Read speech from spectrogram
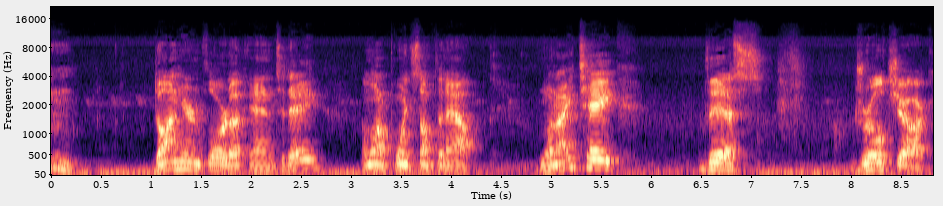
Don here in Florida, and today I want to point something out. When I take this drill chuck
